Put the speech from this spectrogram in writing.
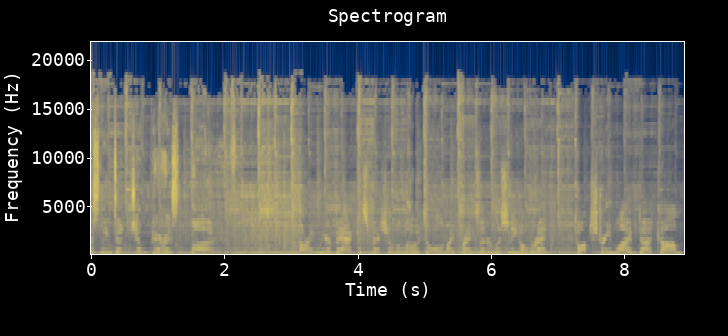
listening to Jim Paris Live. All right, we are back. A special hello to all of my friends that are listening over at TalkStreamLive.com.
